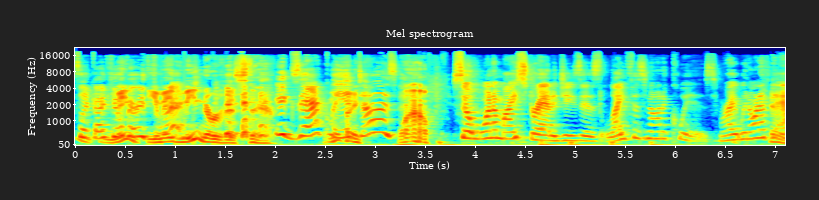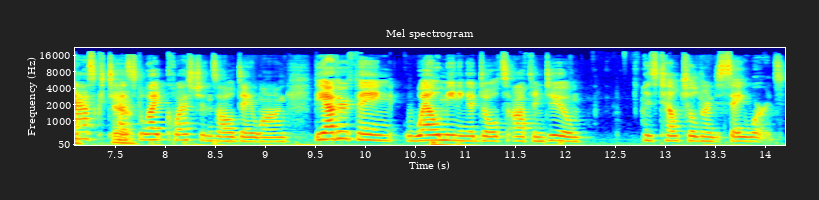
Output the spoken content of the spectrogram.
It's like I feel made, very you made me nervous there. exactly, it does. Wow. So one of my strategies is life is not a quiz, right? We don't have to ask test like questions all day long. The other thing well-meaning adults often do is tell children to say words.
